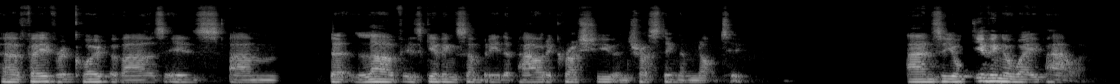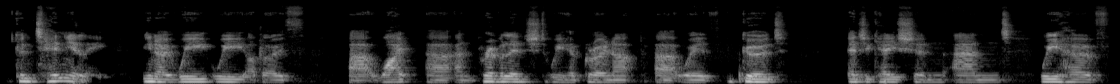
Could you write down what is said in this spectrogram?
Her favorite quote of ours is um, that love is giving somebody the power to crush you and trusting them not to. And so you're giving away power continually you know we we are both uh, white uh, and privileged we have grown up uh, with good education and we have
